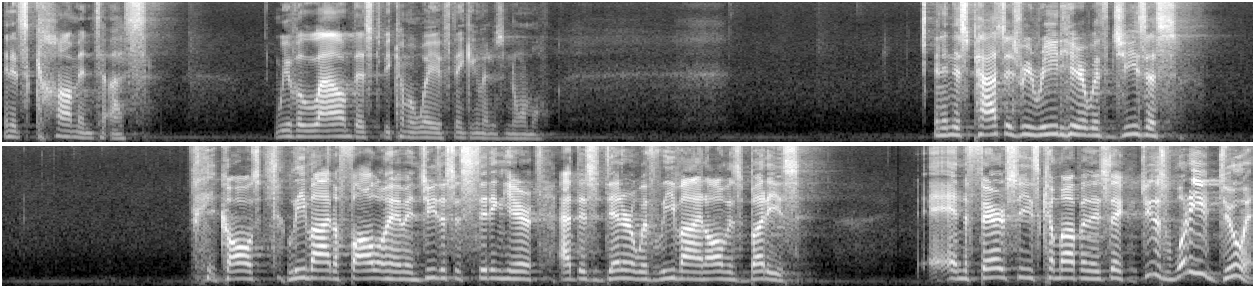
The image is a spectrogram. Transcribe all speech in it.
and it's common to us. We have allowed this to become a way of thinking that is normal. And in this passage we read here with Jesus, he calls Levi to follow him, and Jesus is sitting here at this dinner with Levi and all of his buddies. And the Pharisees come up and they say, Jesus, what are you doing?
